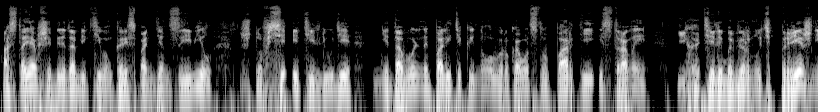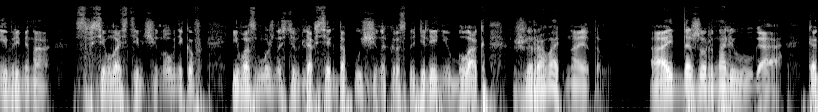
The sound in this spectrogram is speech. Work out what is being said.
а стоявший перед объективом корреспондент заявил, что все эти люди недовольны политикой нового руководства партии и страны и хотели бы вернуть прежние времена с всевластием чиновников и возможностью для всех допущенных к распределению благ жировать на этом. Ай да журналюга! Как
